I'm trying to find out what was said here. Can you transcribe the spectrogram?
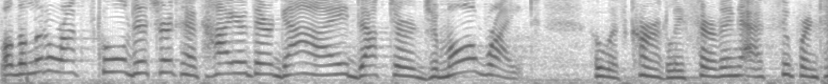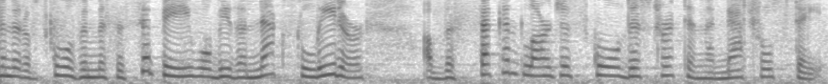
Well, the Little Rock School District has hired their guy, Dr. Jermall Wright, who is currently serving as superintendent of schools in Mississippi, will be the next leader of the second largest school district in the natural state.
